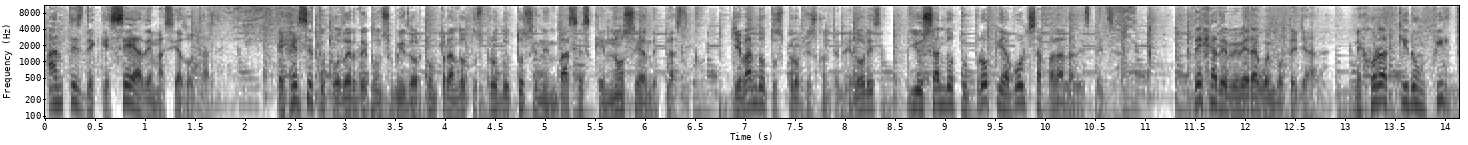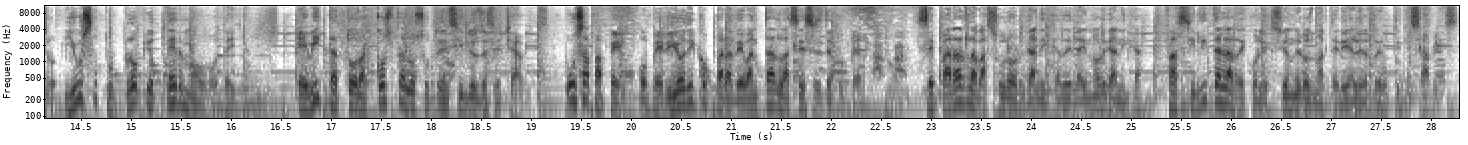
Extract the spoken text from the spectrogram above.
antes de que sea demasiado tarde. Ejerce tu poder de consumidor comprando tus productos en envases que no sean de plástico, llevando tus propios contenedores y usando tu propia bolsa para la despensa. Deja de beber agua embotellada. Mejor adquiere un filtro y usa tu propio termo o botella. Evita a toda costa los utensilios desechables. Usa papel o periódico para levantar las heces de tu perro. Separar la basura orgánica de la inorgánica facilita la recolección de los materiales reutilizables.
